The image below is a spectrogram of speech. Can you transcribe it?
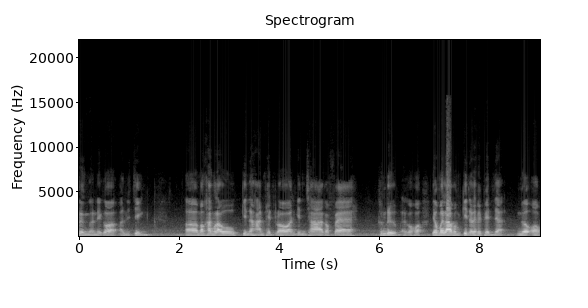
ซึ่งอันนี้ก็อันนี้จริงเอ่อบางครั้งเรากินอาหารเผ็ดร้อน กินชากาแฟ เครื่องดื่มแอลกอฮอล์อย่างเวลาผมกินอะไรเผ็ดๆเนี่ย เหงื่อออก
